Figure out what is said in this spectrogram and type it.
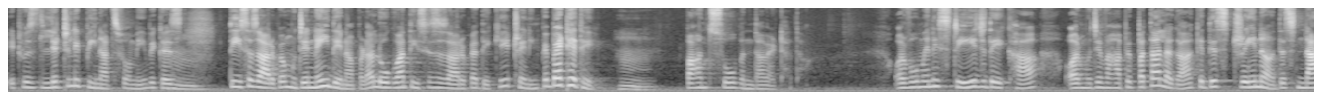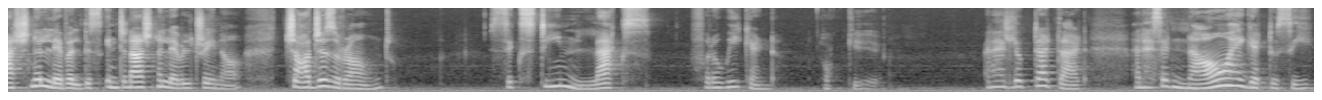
it was literally peanuts for me because तीस हज़ार रुपया मुझे नहीं देना पड़ा। लोग वहाँ तीस हज़ार रुपया दे के ट्रेनिंग पे बैठे थे। पाँच सौ बंदा बैठा था। और वो मैंने स्टेज देखा और मुझे वहाँ पे पता लगा कि this trainer this national level this international level trainer charges around 16 lakhs for a weekend. Okay. And I looked at that and I said, now I get to see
